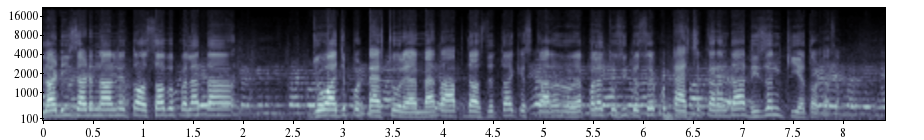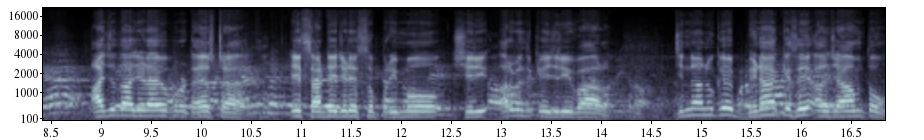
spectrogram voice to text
ਲਾਡੀ ਸਾਡੇ ਨਾਲ ਨੇ। ਧੌਸ ਸਾਹਿਬ, ਪਹਿਲਾਂ ਤਾਂ ਜੋ ਅੱਜ ਪ੍ਰੋਟੈਸਟ ਹੋ ਰਿਹਾ, ਮੈਂ ਤਾਂ ਆਪ ਦੱਸ ਦਿੱਤਾ ਕਿਸ ਕਾਰਨ ਹੋ ਰਿਹਾ। ਪਹਿਲਾਂ ਤੁਸੀਂ ਦੱਸੋ ਪ੍ਰੋਟੈਸਟ ਕਰਨ ਦਾ ਰੀਜ਼ਨ ਕੀ ਹੈ ਤੁਹਾਡਾ? ਸਭ ਅੱਜ ਦਾ ਜਿਹੜਾ ਇਹ ਪ੍ਰੋਟੈਸਟ ਹੈ, ਇਹ ਸਾਡੇ ਜਿਹੜੇ ਸੁਪਰੀਮੋ ਸ਼੍ਰੀ ਅਰਵਿੰਦ ਕੇਜਰੀਵਾਲ, ਜਿਨ੍ਹਾਂ ਨੂੰ ਕਿ ਬਿਨਾਂ ਕਿਸੇ ਇਲਜ਼ਾਮ ਤੋਂ,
